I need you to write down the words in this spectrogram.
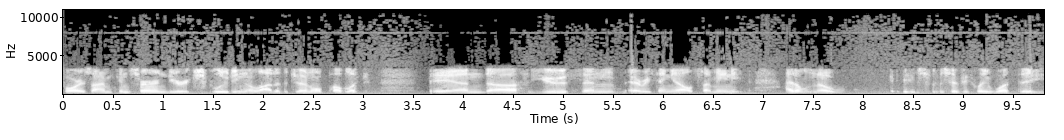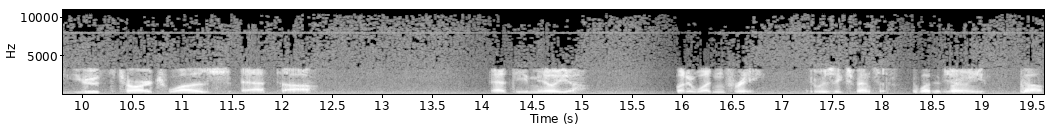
far as I'm concerned, you're excluding a lot of the general public and uh, youth and everything else. I mean, I don't know specifically what the youth charge was at uh, at the Amelia, but it wasn't free. It was expensive. It wasn't You know, free. you- No.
